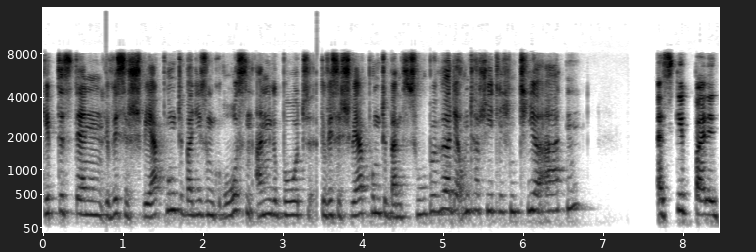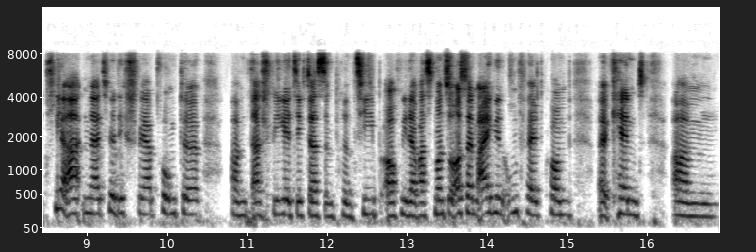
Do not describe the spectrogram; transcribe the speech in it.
Gibt es denn gewisse Schwerpunkte bei diesem großen Angebot, gewisse Schwerpunkte beim Zubehör der unterschiedlichen Tierarten? Es gibt bei den Tierarten natürlich Schwerpunkte. Ähm, da spiegelt sich das im Prinzip auch wieder, was man so aus seinem eigenen Umfeld kommt, äh, kennt. Ähm,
